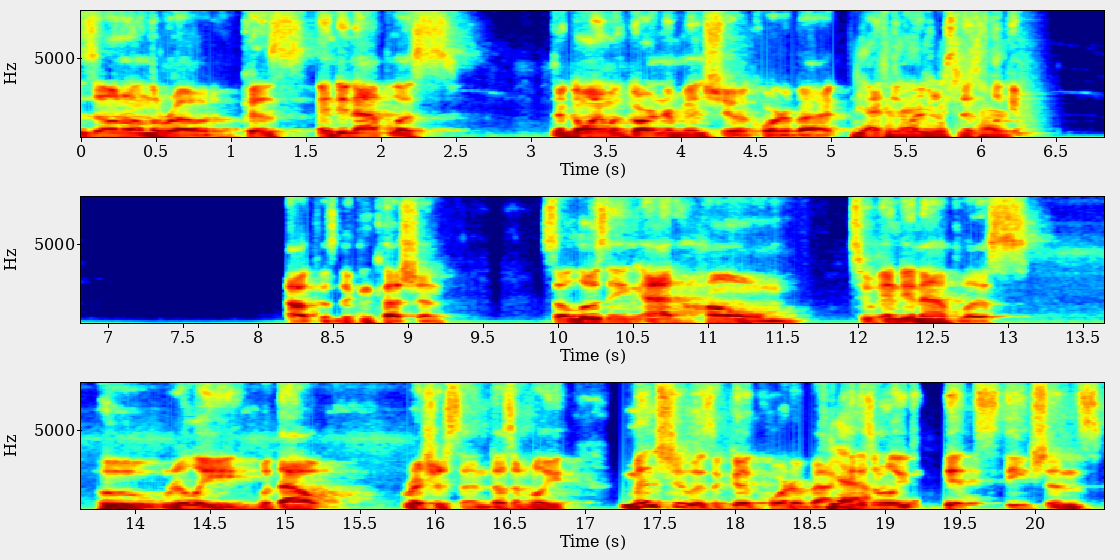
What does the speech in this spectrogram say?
Zona on the road because Indianapolis, they're going with Gardner Minshew, a quarterback. Yeah, because Andy Richardson's hurt. Out because of the concussion. So losing at home to Indianapolis, who really without Richardson doesn't really Minshew is a good quarterback. Yeah. He doesn't really fit Steichen's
